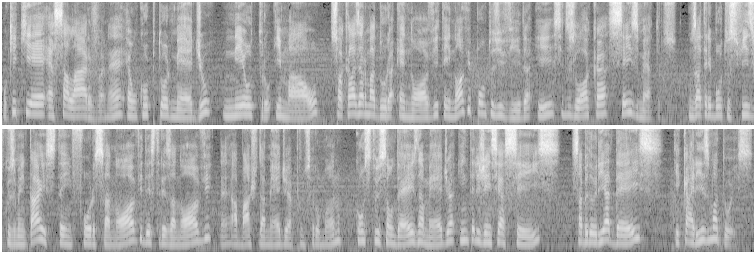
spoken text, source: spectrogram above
O que, que é essa larva, né? É um corruptor médio, neutro e mal. Sua classe armadura é 9, tem 9 pontos de vida e se desloca 6 metros. Nos atributos físicos e mentais, tem força 9, destreza 9, né? abaixo da média para um ser humano, constituição 10 na média, inteligência 6, sabedoria 10 e carisma 2.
